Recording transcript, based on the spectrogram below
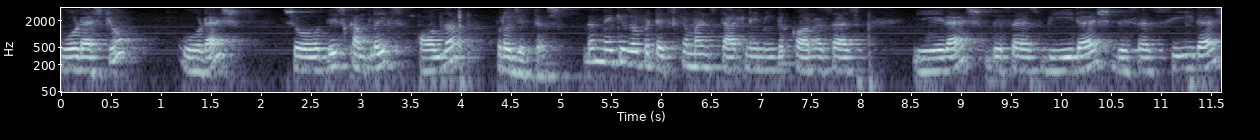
O dash to O dash. So this completes all the projectors. Then make use of a text command. Start naming the corners as A dash this as B dash this as C dash.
